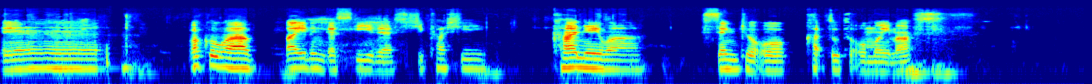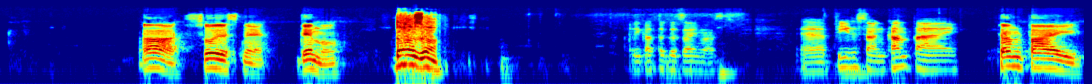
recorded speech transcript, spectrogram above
えー、僕はバイデンが好きです。しかし、カニエは選挙を勝つと思います。ああ、そうですね。でも、どうぞ。ありがとうございます。えー、ピーターさん、乾杯。乾杯。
